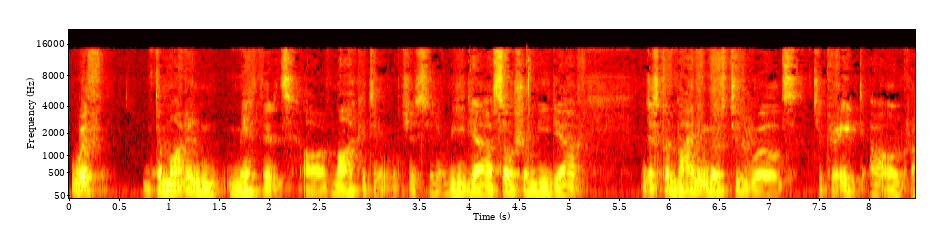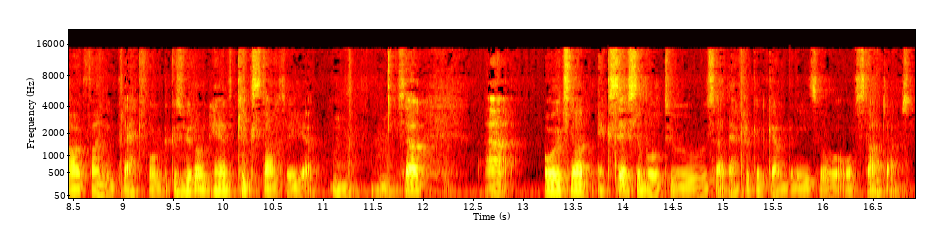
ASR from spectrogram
with the modern methods of marketing, which is you know media, social media, and just combining those two worlds to create our own crowdfunding platform because we don't have Kickstarter here. Mm-hmm. So. Uh, or it's not accessible to South African companies or, or startups.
